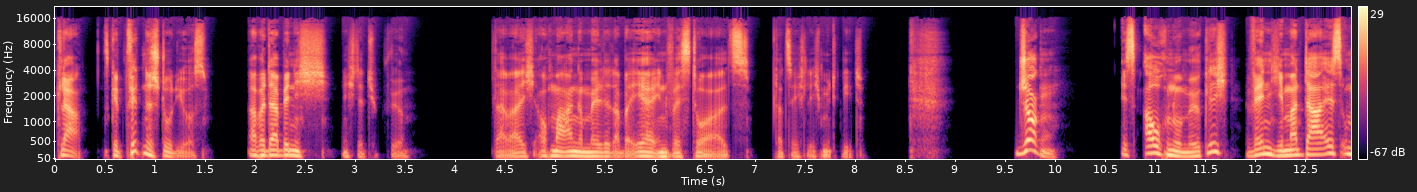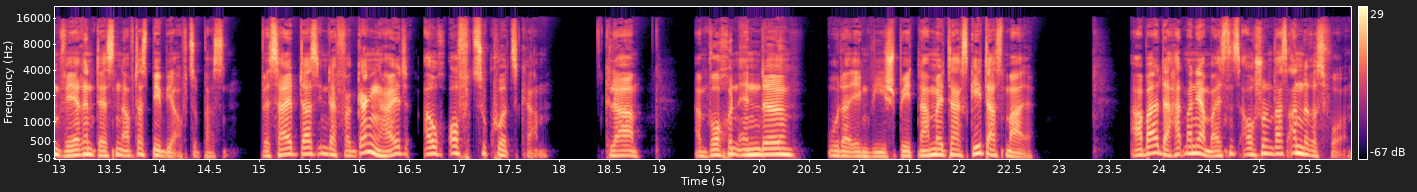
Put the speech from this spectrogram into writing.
Klar, es gibt Fitnessstudios, aber da bin ich nicht der Typ für. Da war ich auch mal angemeldet, aber eher Investor als tatsächlich Mitglied. Joggen ist auch nur möglich, wenn jemand da ist, um währenddessen auf das Baby aufzupassen. Weshalb das in der Vergangenheit auch oft zu kurz kam. Klar, am Wochenende oder irgendwie spät nachmittags geht das mal. Aber da hat man ja meistens auch schon was anderes vor.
